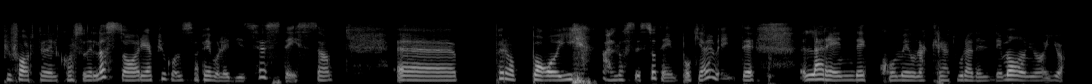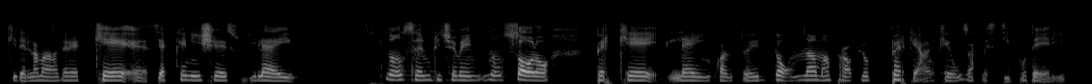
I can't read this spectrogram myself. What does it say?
più forte nel corso della storia, più consapevole di se stessa. Eh, però poi allo stesso tempo chiaramente la rende come una creatura del demonio agli occhi della madre che eh, si accanisce su di lei non semplicemente, non solo perché lei in quanto è donna, ma proprio perché anche usa questi poteri.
